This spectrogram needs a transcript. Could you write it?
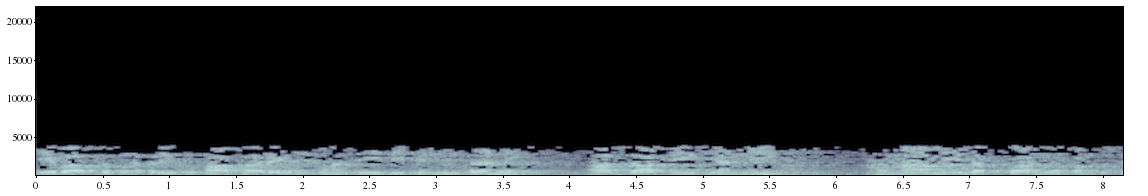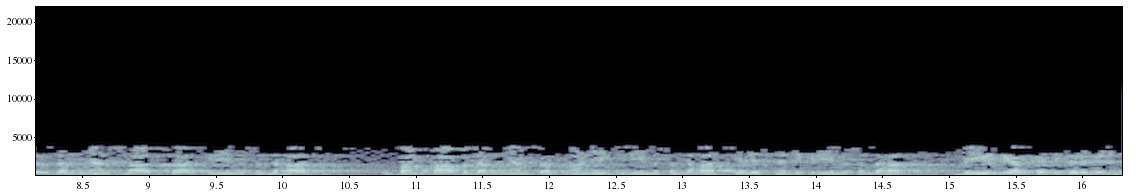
ඒවා ප්‍රගුණ කළ යුතු ආකාරය උන්වහන්සේදී පෙන්වුම් කරන්නේ. ආතාපේ කියන්නේ තමා මේ දක්වා නූපම් කුසල ධර්මයන් සාස්ත්‍යා කිරීම සඳහා උපම් පාප ධර්මයන් ප්‍රහාණය කිරීම සඳහා කෙලෙස් නැති කිරීම සඳහා වීර්යයක් ඇති කරගෙන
